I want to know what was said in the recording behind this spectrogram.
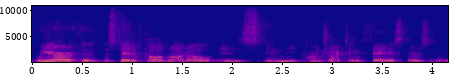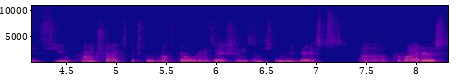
we are, uh, the state of Colorado is in the contracting phase. There's a few contracts between healthcare organizations and community-based uh, providers,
